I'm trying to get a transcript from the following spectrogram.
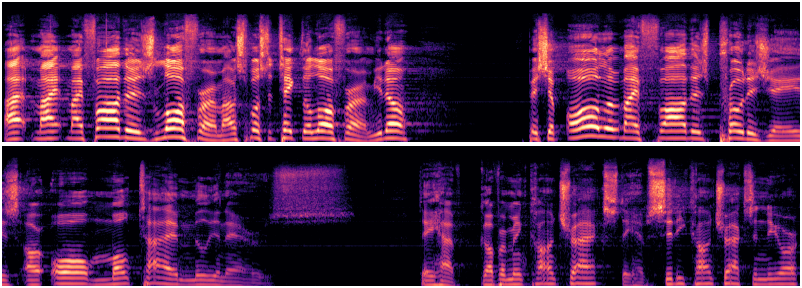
I, my, my father's law firm, I was supposed to take the law firm. You know, Bishop, all of my father's proteges are all multimillionaires. They have government contracts, they have city contracts in New York,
